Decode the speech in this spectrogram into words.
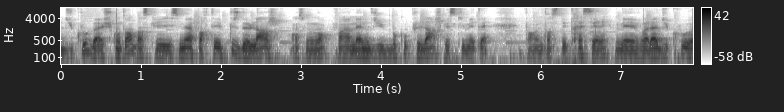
du coup, bah, je suis content parce qu'il se met à porter plus de large en ce moment, enfin même du beaucoup plus large que ce qu'il mettait. Enfin, en même temps, c'était très serré, mais voilà, du coup,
